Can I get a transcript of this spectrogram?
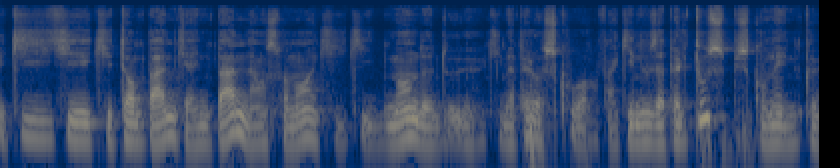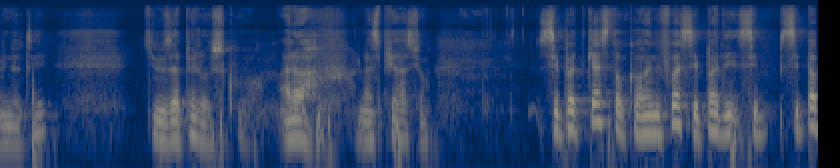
et qui, est, en panne, qui a une panne en ce moment et qui, demande, de, qui m'appelle au secours, enfin qui nous appelle tous, puisqu'on est une communauté, qui nous appelle au secours. Alors, l'inspiration. Ces podcasts, encore une fois, c'est pas des, pas,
